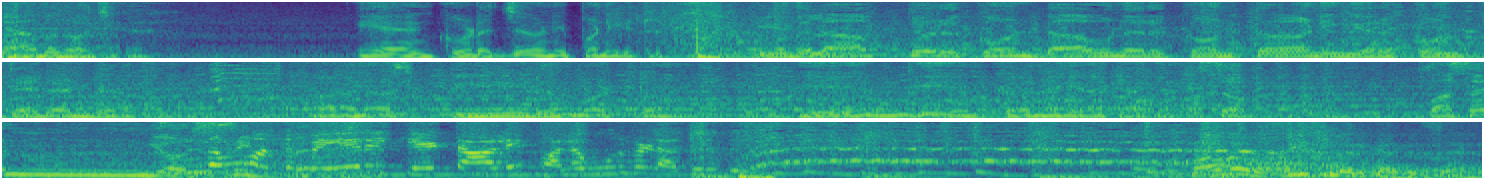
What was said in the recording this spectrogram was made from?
ஞாபகம் வச்சுக்க. என் கூட ஜேர்னி பண்ணிக்கிட்டு இருக்க. இதுல அப் இருக்கும் டவுன் இருக்கும் டேர்னிங் இருக்கும் டெட் இருக்கும். ஆனா ஸ்பீடு மட்டும் எங்கேயும் கம்மியாகாது. சோ அந்த பெயரை கேட்டாலே பல ஊர்கள் அதிருது. பவர் சீட்ல இருக்காது சார்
